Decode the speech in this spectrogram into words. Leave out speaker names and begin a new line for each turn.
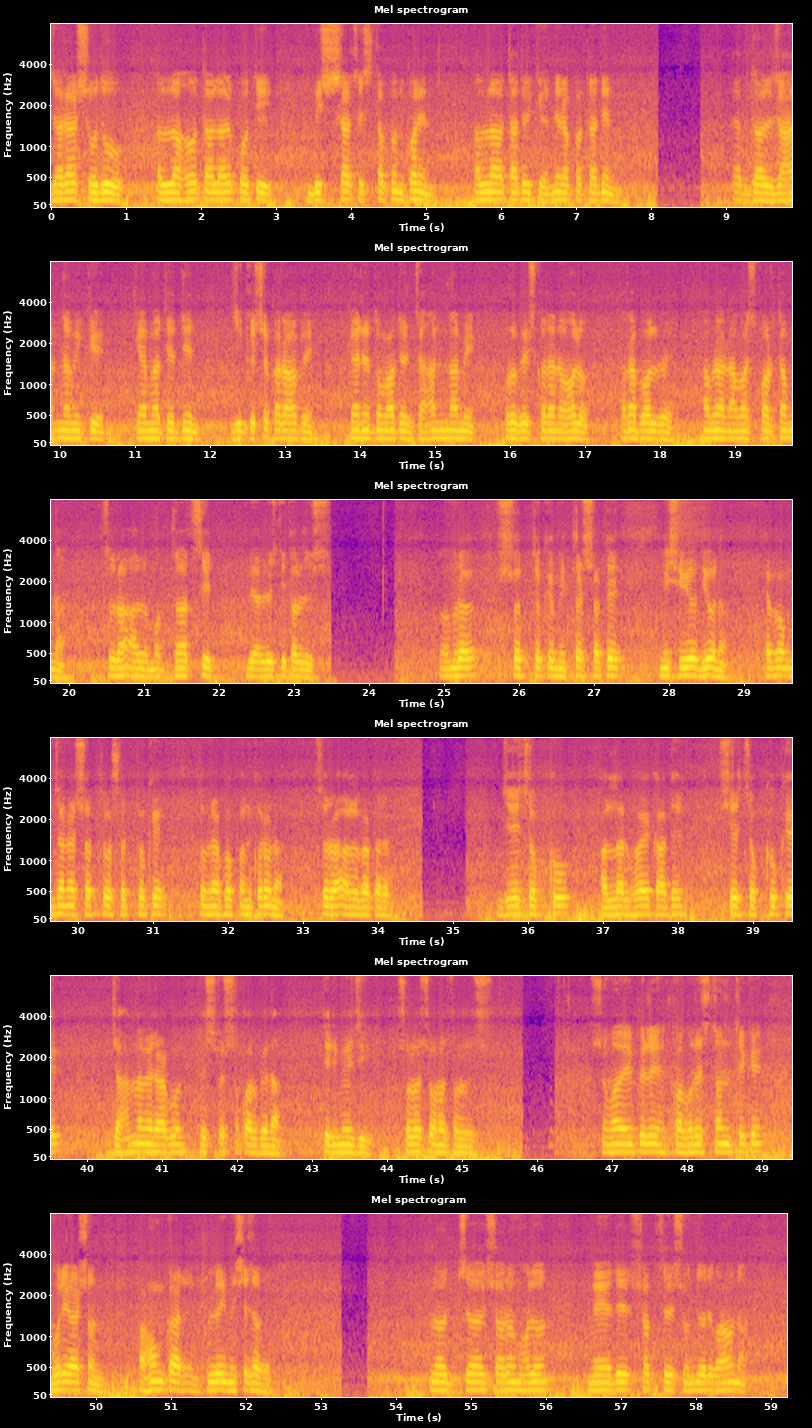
যারা শুধু আল্লাহ তালার প্রতি বিশ্বাস স্থাপন করেন, আল্লাহ তাদেরকে নিরাপত্তা দেন। একদল জাহান্নামীকে কেয়ামতের দিন জিজ্ঞাসা করা হবে, কেন তোমাদের জাহান্নামে প্রবেশ করানো হলো? তারা বলবে, আমরা নামাজ পড়তাম না। সুরা আল মুদাসির বিয়াল্লিশ তেতাল্লিশ। তোমরা সত্যকে মিথ্যার সাথে মিশিয়ে দিও না। এবং জানার সত্য সত্যকে তোমরা গোপন করো না। সুরা আল বাকারা যে চক্ষু আল্লাহর ভয়ে কাঁদে, সে চক্ষুকে জাহান্নামের আগুন স্পর্শ করবে না। তিরমেজি, ষোলোশো উনচল্লিশ। সময় পেলে কবরস্থান থেকে ঘুরে আসুন। অহংকার ধুলেই মিশে যাবে। লজ্জা সরম হলো মেয়েদের সবচেয়ে সুন্দর গহনা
